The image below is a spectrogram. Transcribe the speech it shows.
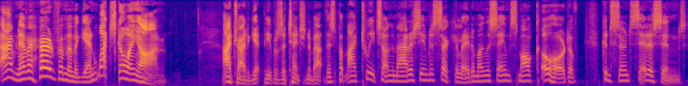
I've never heard from him again. What's going on? I tried to get people's attention about this, but my tweets on the matter seem to circulate among the same small cohort of concerned citizens.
